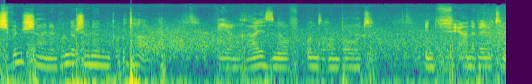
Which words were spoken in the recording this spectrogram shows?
Ich wünsche einen wunderschönen guten Tag. Wir reisen auf unserem Boot in ferne Welten.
